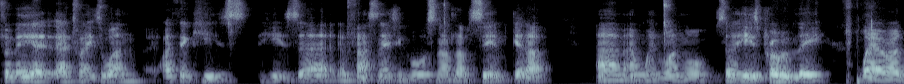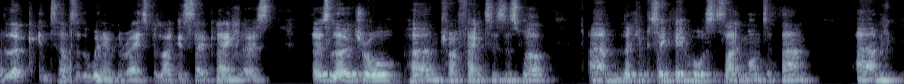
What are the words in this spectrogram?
for me at, at, 20 to 1 i think he's he's uh, a fascinating horse and i'd love to see him get up um, and win one more so he's probably where i'd look in terms of the winner of the race but like i say playing those those low draw perm trifectas as well um, looking particularly at horses like Montatham um,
